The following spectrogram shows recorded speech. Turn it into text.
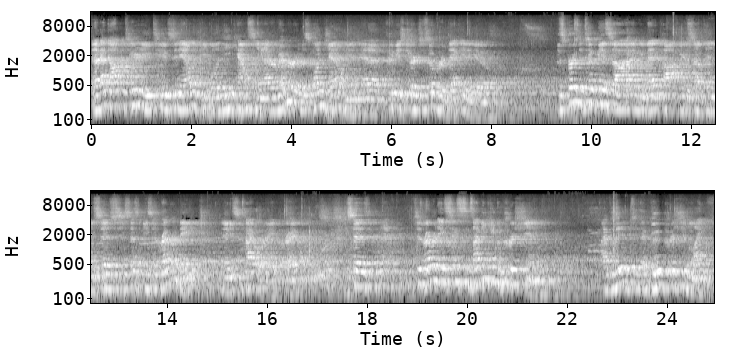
And I've had the opportunity to sit down with people that need counseling. And I remember this one gentleman at a previous church just over a decade ago. This person took me aside, we met at coffee or something. He says, he says to me, he said, Reverend Nate, and he's the title right, right? He says, he says, Reverend Nate, since, since I became a Christian, I've lived a good Christian life.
